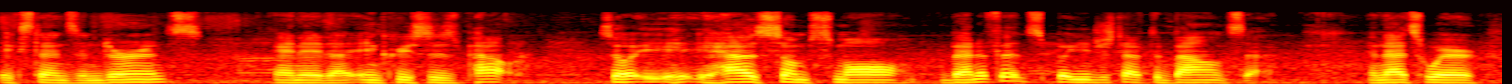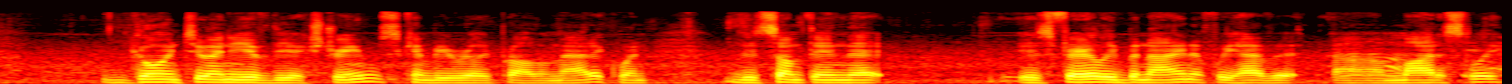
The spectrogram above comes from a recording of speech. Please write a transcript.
extends endurance, and it uh, increases power. So it, it has some small benefits, but you just have to balance that. And that's where going to any of the extremes can be really problematic when it's something that is fairly benign if we have it uh, modestly,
